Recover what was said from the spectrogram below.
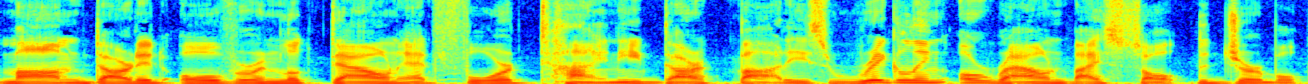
Mom darted over and looked down at four tiny, dark bodies wriggling around by Salt the gerbil.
